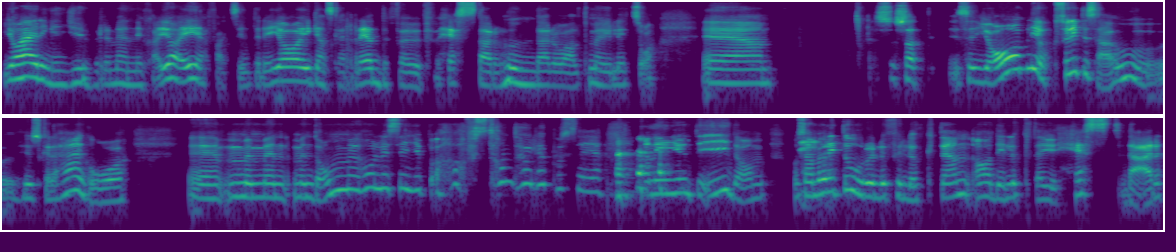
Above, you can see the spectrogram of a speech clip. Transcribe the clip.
jag är ingen djurmänniska, jag är faktiskt inte det. Jag är ganska rädd för, för hästar och hundar och allt möjligt så. Eh, så, så, att, så jag blir också lite så här, oh, hur ska det här gå? Eh, men, men, men de håller sig ju på avstånd höll jag på att säga. Man är ju inte i dem. Och sen var jag lite orolig för lukten. Ja, det luktar ju häst där.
